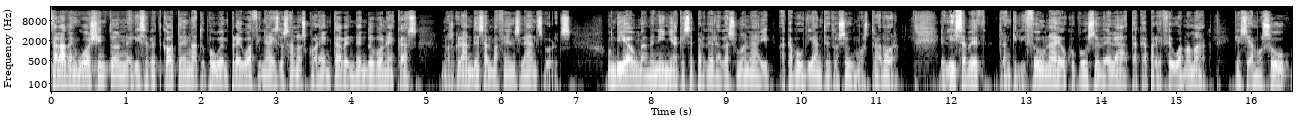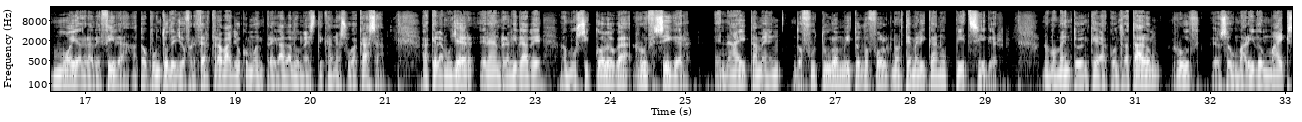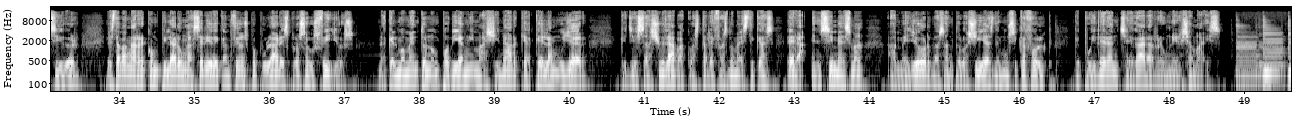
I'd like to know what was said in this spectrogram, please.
Instalada en Washington, Elizabeth Cotton atopou emprego a finais dos anos 40 vendendo bonecas nos grandes almacéns Landsburgs. Un día unha meniña que se perdera da súa nai acabou diante do seu mostrador. Elizabeth tranquilizouna e ocupouse dela ata que apareceu a mamá, que se amosou moi agradecida ata o punto de lle ofrecer traballo como empregada doméstica na súa casa. Aquela muller era en realidade a musicóloga Ruth Seeger, e nai tamén do futuro mito do folk norteamericano Pete Seeger. No momento en que a contrataron, Ruth e o seu marido Mike Seeger estaban a recompilar unha serie de cancións populares para os seus fillos. Naquel momento non podían imaginar que aquela muller que lles axudaba coas tarefas domésticas era en sí mesma a mellor das antoloxías de música folk que puideran chegar a reunir xa máis. Música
